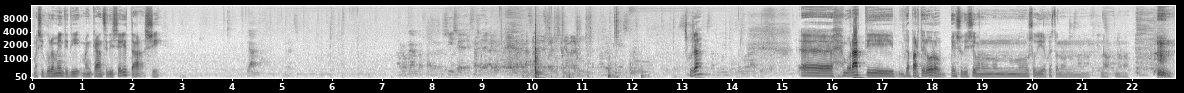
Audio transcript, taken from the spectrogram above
ma sicuramente di mancanza di serietà sì. Gamba. Grazie. Però Gamba fa... Sì, sì, è, una bella frase, volevo chiamarla giusta. Scusa? Eh, Moratti da parte loro penso di sì, ma non, non, non lo so dire, questo non... no, no, no.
